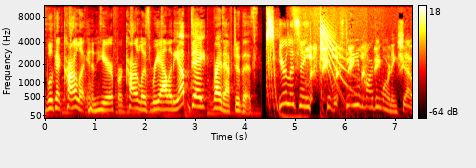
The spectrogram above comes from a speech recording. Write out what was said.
we'll get Carla in here for Carla's reality update right after this. You're listening to the Steve Harvey Morning Show.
